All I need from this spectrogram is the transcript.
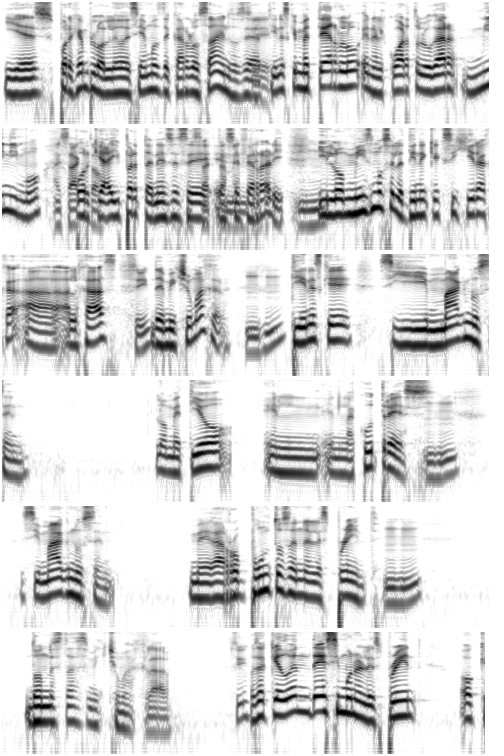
Y es, por ejemplo, lo decíamos de Carlos Sainz. O sea, Sí. tienes que meterlo en el cuarto lugar mínimo Exacto. porque ahí pertenece ese, ese. Ferrari. Y lo mismo se le tiene que exigir a al Haas Sí. de Mick Schumacher. Tienes que, si Magnussen lo metió en, en la Q3, Ujú. si Magnussen me agarró puntos en el sprint. ¿Dónde estás Mick Schumacher? Claro. Sí. O sea, quedó en décimo en el sprint. Ok,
